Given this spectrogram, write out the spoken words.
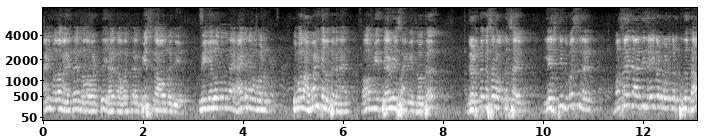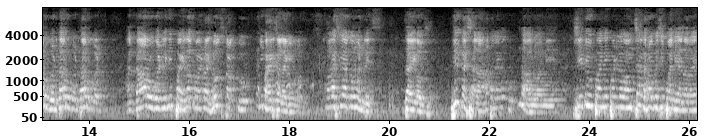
आणि मला माहीत आहे मला वाटतं ह्या गावाच्या वीस गावामध्ये मी गेलो होतो का नाही? आहे का नाही बाबा तुम्हाला आव्हान केलं होतं का नाही? भाऊ मी त्यावेळी सांगितलं होतं घडतं कसं डॉक्टर साहेब? एसटीत बसलं बसायच्या आधी लई गडबड करत होतं दार उघड दार उघड दार उघड. आणि दार उघडले की पहिला पॉईंट हेच टाकतो की बाहेर बाहेरच्याला घेऊन आलो मग अशी म्हणलेच जायगावचं. हे कशाला? आता लगा कुठून आलो आम्ही? शेती पाणी पडल्यावर आमच्या घरापाशी पाणी येणार आहे.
